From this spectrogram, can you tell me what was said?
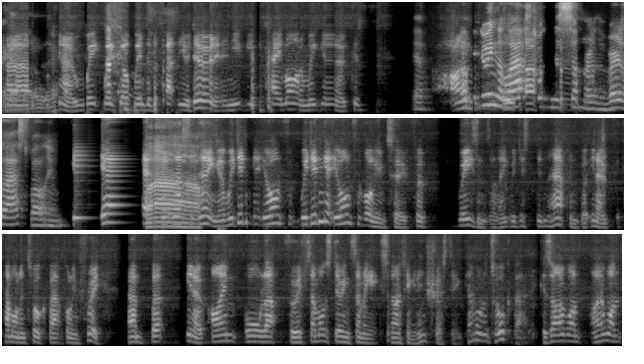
uh, you know, we, we got wind of the fact that you were doing it, and you, you came on, and we, you know, because yeah. I'll be doing the last uh, one this summer, the very last volume. Yeah, wow. that's the thing. And we didn't get you on. For, we didn't get you on for volume two for reasons. I think we just didn't happen. But you know, come on and talk about volume three. Um, but you know, I'm all up for if someone's doing something exciting and interesting, come on and talk about it because I want I want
